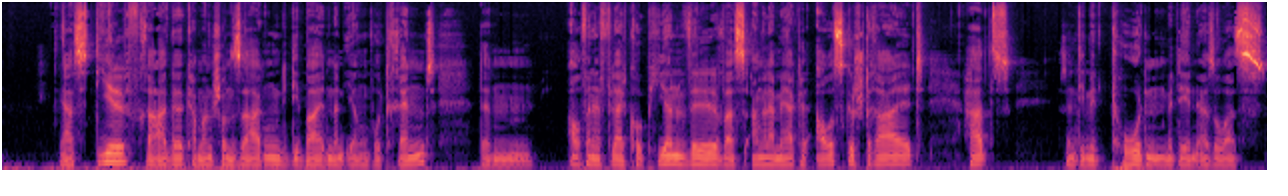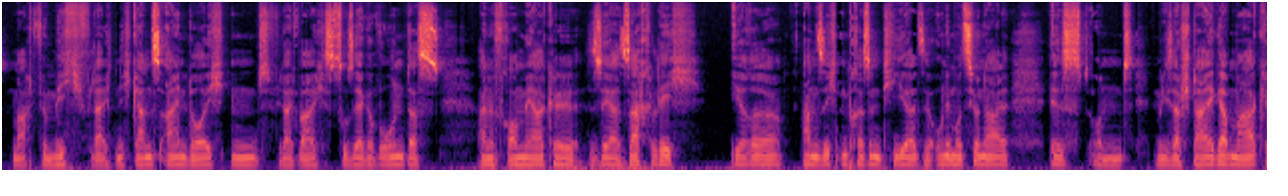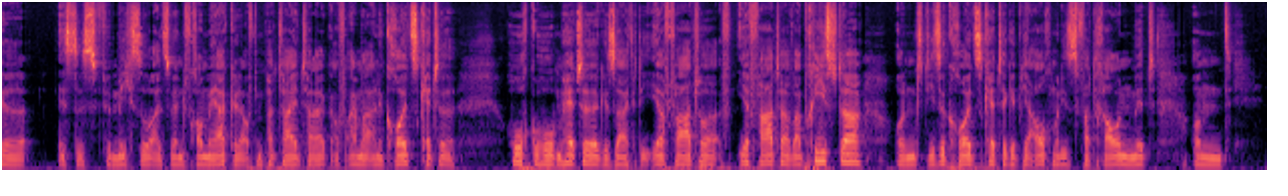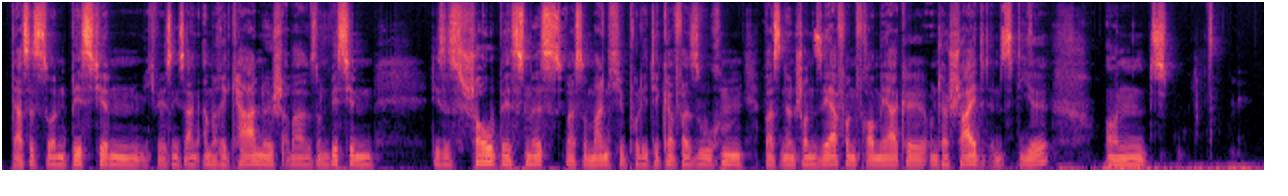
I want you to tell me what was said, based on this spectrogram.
ja, Stilfrage, kann man schon sagen, die die beiden dann irgendwo trennt. Denn auch wenn er vielleicht kopieren will, was Angela Merkel ausgestrahlt hat, sind die Methoden, mit denen er sowas macht, für mich vielleicht nicht ganz einleuchtend. Vielleicht war ich es zu sehr gewohnt, dass eine Frau Merkel sehr sachlich ihre Ansichten präsentiert, sehr unemotional ist und mit dieser Steigermarke ist es für mich so, als wenn Frau Merkel auf dem Parteitag auf einmal eine Kreuzkette hochgehoben hätte, gesagt hätte, ihr Vater, ihr Vater war Priester und diese Kreuzkette gibt ja auch mal dieses Vertrauen mit und das ist so ein bisschen, ich will jetzt nicht sagen amerikanisch, aber so ein bisschen dieses Showbusiness, was so manche Politiker versuchen, was ihn dann schon sehr von Frau Merkel unterscheidet im Stil. Und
